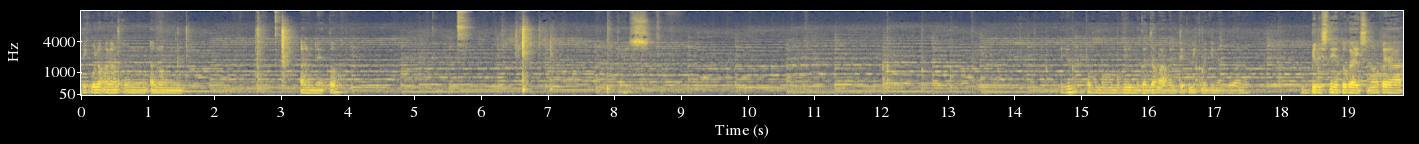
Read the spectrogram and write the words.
hindi ko lang alam kung anong ano nito. Ayun, po mga maging magandang aking technique na ginagawa, no? Bilis nito guys, no? Kaya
